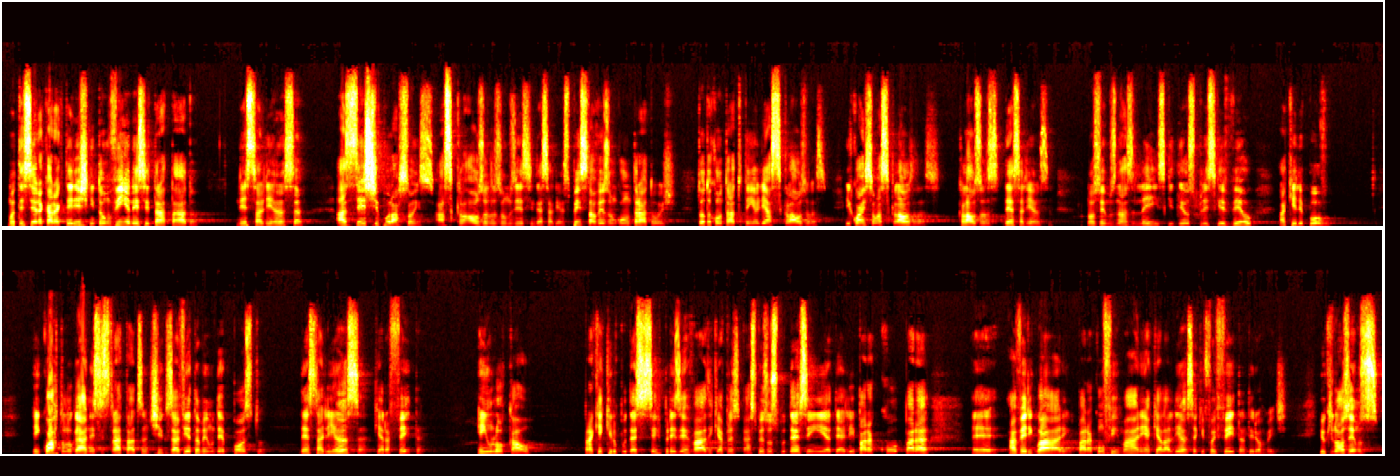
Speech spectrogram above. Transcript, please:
Uma terceira característica, então, vinha nesse tratado, nessa aliança, as estipulações, as cláusulas, vamos dizer assim, dessa aliança. Pense talvez num contrato hoje. Todo contrato tem ali as cláusulas. E quais são as cláusulas? Cláusulas dessa aliança. Nós vemos nas leis que Deus prescreveu aquele povo. Em quarto lugar, nesses tratados antigos, havia também um depósito dessa aliança que era feita em um local, para que aquilo pudesse ser preservado e que as pessoas pudessem ir até ali para, para é, averiguarem, para confirmarem aquela aliança que foi feita anteriormente. E o que nós vemos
